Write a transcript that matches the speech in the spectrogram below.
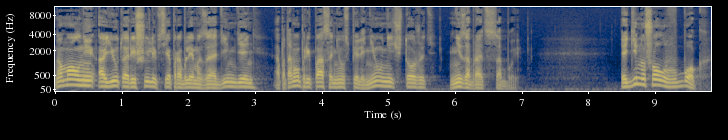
Но молнии Аюта решили все проблемы за один день, а потому припасы не успели ни уничтожить, ни забрать с собой. Эгин ушел в бок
